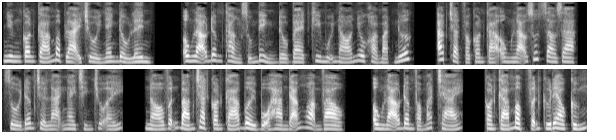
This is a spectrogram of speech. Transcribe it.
Nhưng con cá mập lại trồi nhanh đầu lên. Ông lão đâm thẳng xuống đỉnh đầu bẹt khi mũi nó nhô khỏi mặt nước áp chặt vào con cá ông lão rút dao ra, rồi đâm trở lại ngay chính chỗ ấy. Nó vẫn bám chặt con cá bởi bộ hàm đã ngoạm vào. Ông lão đâm vào mắt trái. Con cá mập vẫn cứ đeo cứng.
